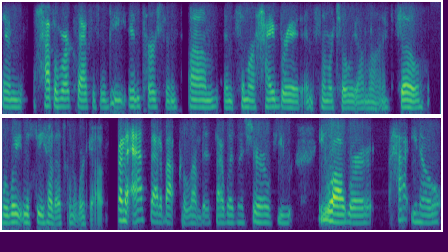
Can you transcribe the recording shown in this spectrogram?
and half of our classes will be in person, um, and some are hybrid, and some are totally online. So we're waiting to see how that's going to work out. I'm going to ask that about Columbus. I wasn't sure if you you all were, hi- you know,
